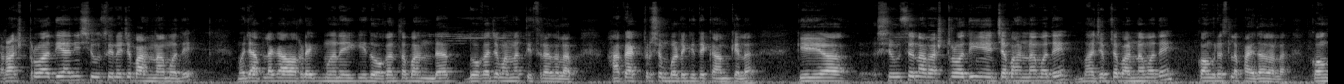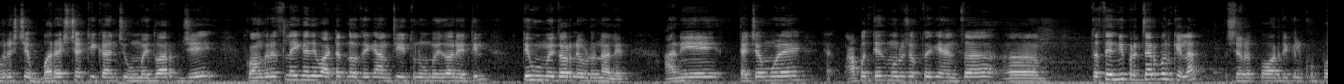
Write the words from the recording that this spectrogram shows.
राष्ट्रवादी आणि शिवसेनेच्या भांडणामध्ये. म्हणजे आपल्या गावाकडे एक म्हण आहे की दोघांचा भांड्यात दोघांच्या भांडणात तिसऱ्याचा लाभ हा फॅक्टर शंभर टक्के ते काम केला. की शिवसेना राष्ट्रवादी यांच्या भांडणामध्ये भाजपच्या भांडणामध्ये काँग्रेसला फायदा झाला. काँग्रेसचे बऱ्याचशा ठिकाणचे उमेदवार जे काँग्रेसलाही कधी वाटत नव्हते की आमच्या इथून उमेदवार येतील ते उमेदवार निवडून आलेत. आणि त्याच्यामुळे आपण तेच म्हणू शकतो की ह्यांचा तसं त्यांनी प्रचार पण केला. शरद पवार देखील खूप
